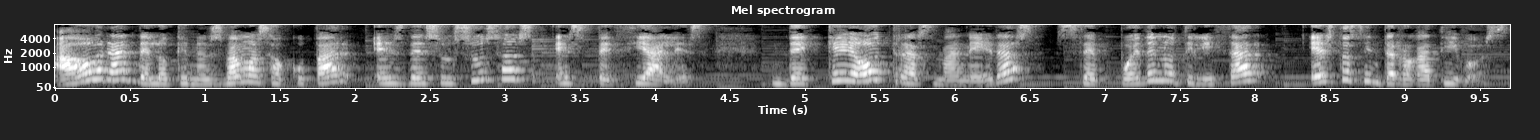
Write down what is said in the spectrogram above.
Ahora de lo que nos vamos a ocupar es de sus usos especiales. ¿De qué otras maneras se pueden utilizar estos interrogativos?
